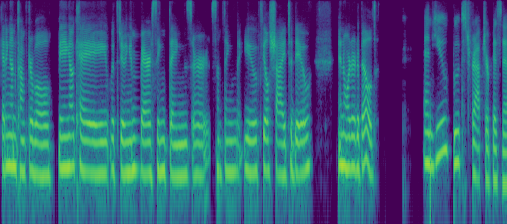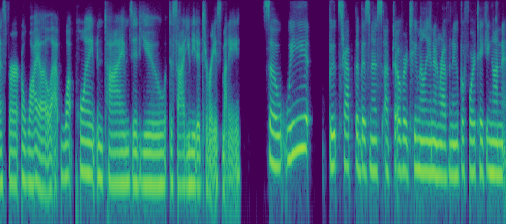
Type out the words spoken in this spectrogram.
getting uncomfortable, being okay with doing embarrassing things or something that you feel shy to do in order to build. And you bootstrapped your business for a while. At what point in time did you decide you needed to raise money? So we bootstrapped the business up to over 2 million in revenue before taking on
